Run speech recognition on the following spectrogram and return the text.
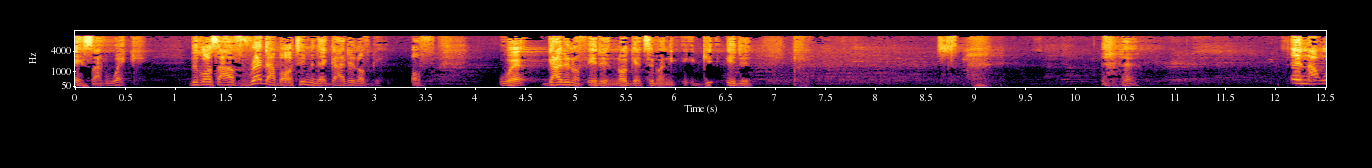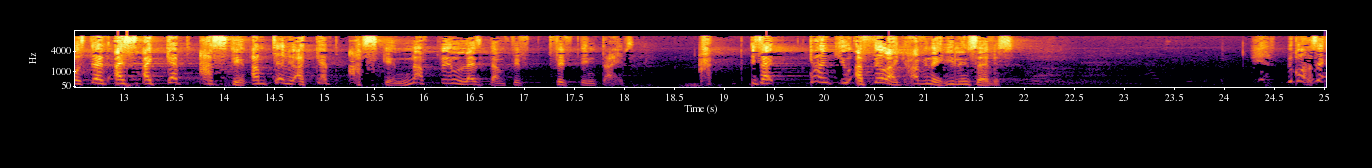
is at work. Because I've read about him in the Garden of, of where Garden of Eden, not Gethsemane, Eden. And I was there, I, I kept asking. I'm telling you, I kept asking, nothing less than 15 times. It's like, can't you? I feel like having a healing service. Because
